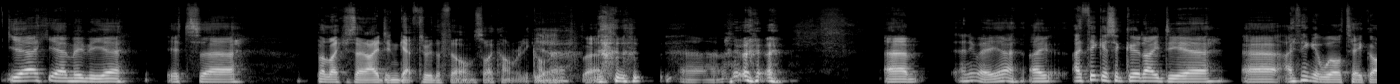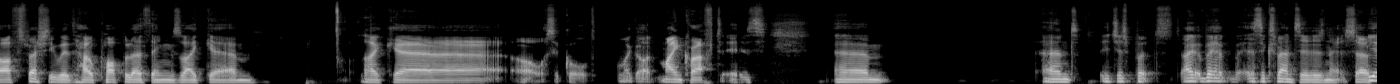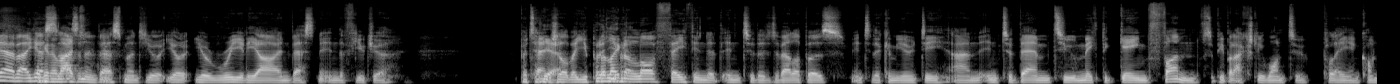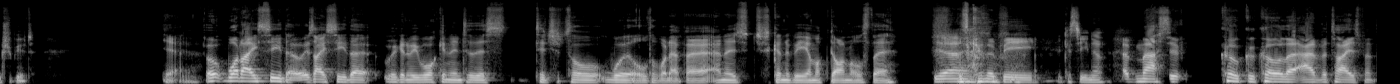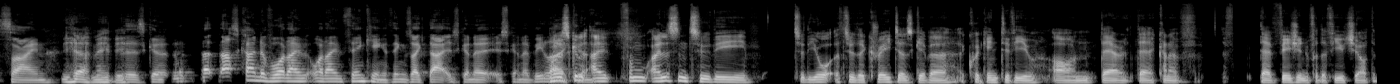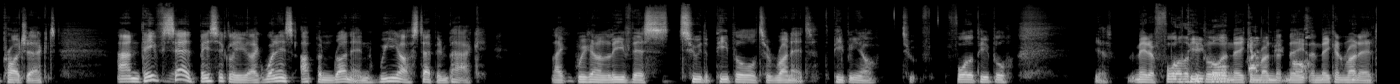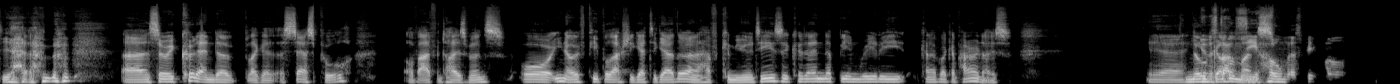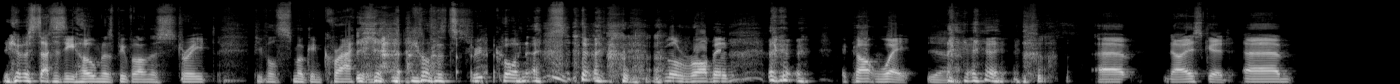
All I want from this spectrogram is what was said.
yeah, yeah, maybe, yeah. It's uh, but like you said, I didn't get through the film, so I can't really comment. But Uh, um, anyway, yeah, I, I think it's a good idea. Uh, I think it will take off, especially with how popular things like um, like uh, oh, what's it called? Oh my god, Minecraft is. Um, and it just puts. I, but it's expensive, isn't it? So yeah, but I guess can as an investment, you you you really are investing in the future potential. Yeah, but you put but you put a lot of faith in it, into the developers, into the community, and into them to make the game fun, so people actually want to play and contribute. Yeah. Yeah. But what I see though is I see that we're going to be walking into this digital world or whatever, and it's just going to be a McDonald's there. Yeah, It's going to be a casino. a massive Coca Cola advertisement sign. Yeah, maybe. There's gonna that, that's kind of what I'm what I'm thinking. Things like that is gonna it's gonna be Well, like. it's gonna, and- I from I listened to the to the to the creators give a, a quick interview on their their kind of their vision for the future of the project, and they've said basically like when it's up and running, we are stepping back, like we're gonna leave this to the people to run it, the people you know to for the people. Yes, made it for, the, people, and they can run the. They, and they can run it. Yeah, uh, so it could end up like a, a cesspool of advertisements or you know if people actually get together and have communities it could end up being really kind of like a paradise yeah, no you're gonna start to see homeless people. You're gonna start to see homeless people on the street, people smoking crack Yeah. on the street corner, people robbing. I can't wait. yeah um, no, it's good. Um,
